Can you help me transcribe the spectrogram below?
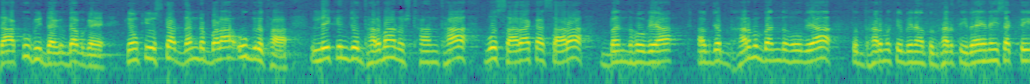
डाकू भी दब गए, क्योंकि उसका दंड बड़ा उग्र था। लेकिन जो धर्मानुष्ठान था, वो सारा का सारा बंद हो गया। अब जब धर्म बंद हो गया तो धर्म के बिना तो धरती रह नहीं सकती।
